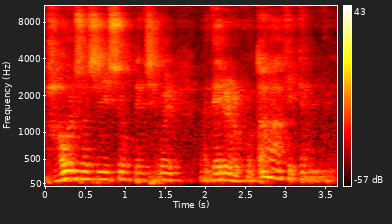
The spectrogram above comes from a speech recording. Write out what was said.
바울 서신이 수록된 책을 내려놓고 떠나갔기 때문입니다.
